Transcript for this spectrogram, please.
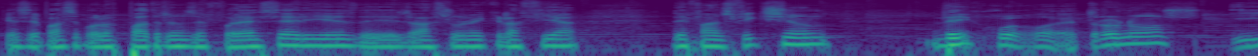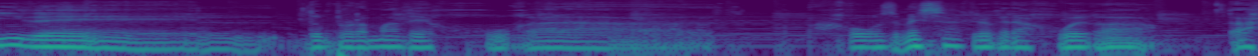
que se pase por los Patreons de fuera de series, de la Sunecracia, de Fans Fiction, de Juego de Tronos y de, un programa de jugar a, juegos de mesa, creo que era Juega... Ah,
